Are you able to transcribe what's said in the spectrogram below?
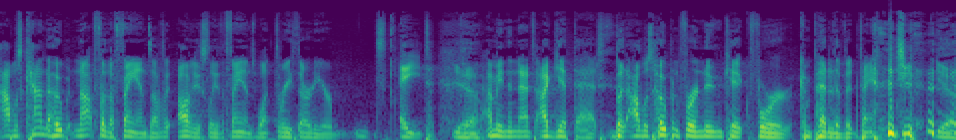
I was kind of hoping not for the fans. Obviously, the fans want three thirty or eight. Yeah. I mean, and that's I get that, but I was hoping for a noon kick for competitive advantage. yeah.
